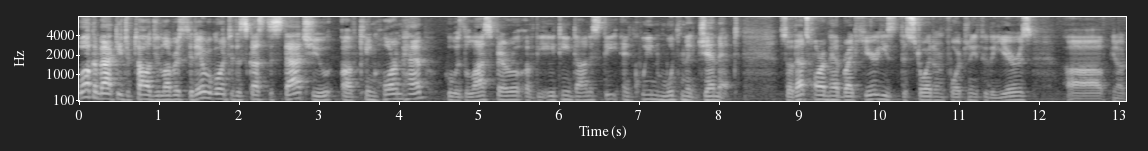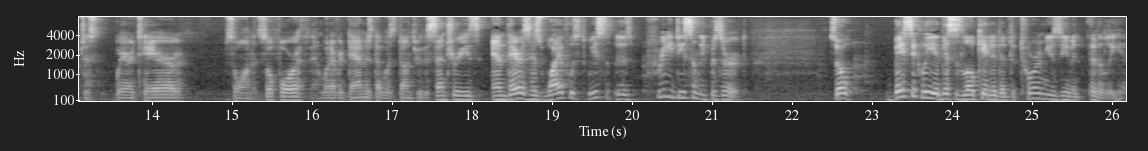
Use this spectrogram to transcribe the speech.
Welcome back, Egyptology lovers. Today we're going to discuss the statue of King Horemheb, who was the last pharaoh of the 18th dynasty, and Queen Mutnedjemet. So that's Horemheb right here. He's destroyed, unfortunately, through the years. Uh, you know, just wear and tear, so on and so forth, and whatever damage that was done through the centuries. And there's his wife, who's pretty decently preserved. So basically, this is located at the Turin Museum in Italy.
